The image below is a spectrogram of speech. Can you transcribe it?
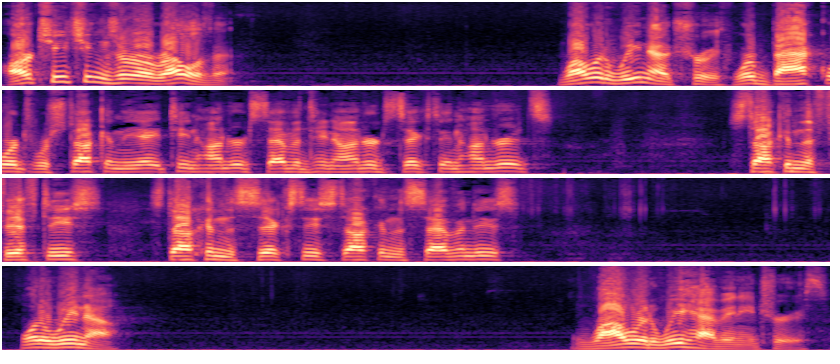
Our teachings are irrelevant. Why would we know truth? We're backwards. We're stuck in the 1800s, 1700s, 1600s, stuck in the 50s, stuck in the 60s, stuck in the 70s. What do we know? Why would we have any truth?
